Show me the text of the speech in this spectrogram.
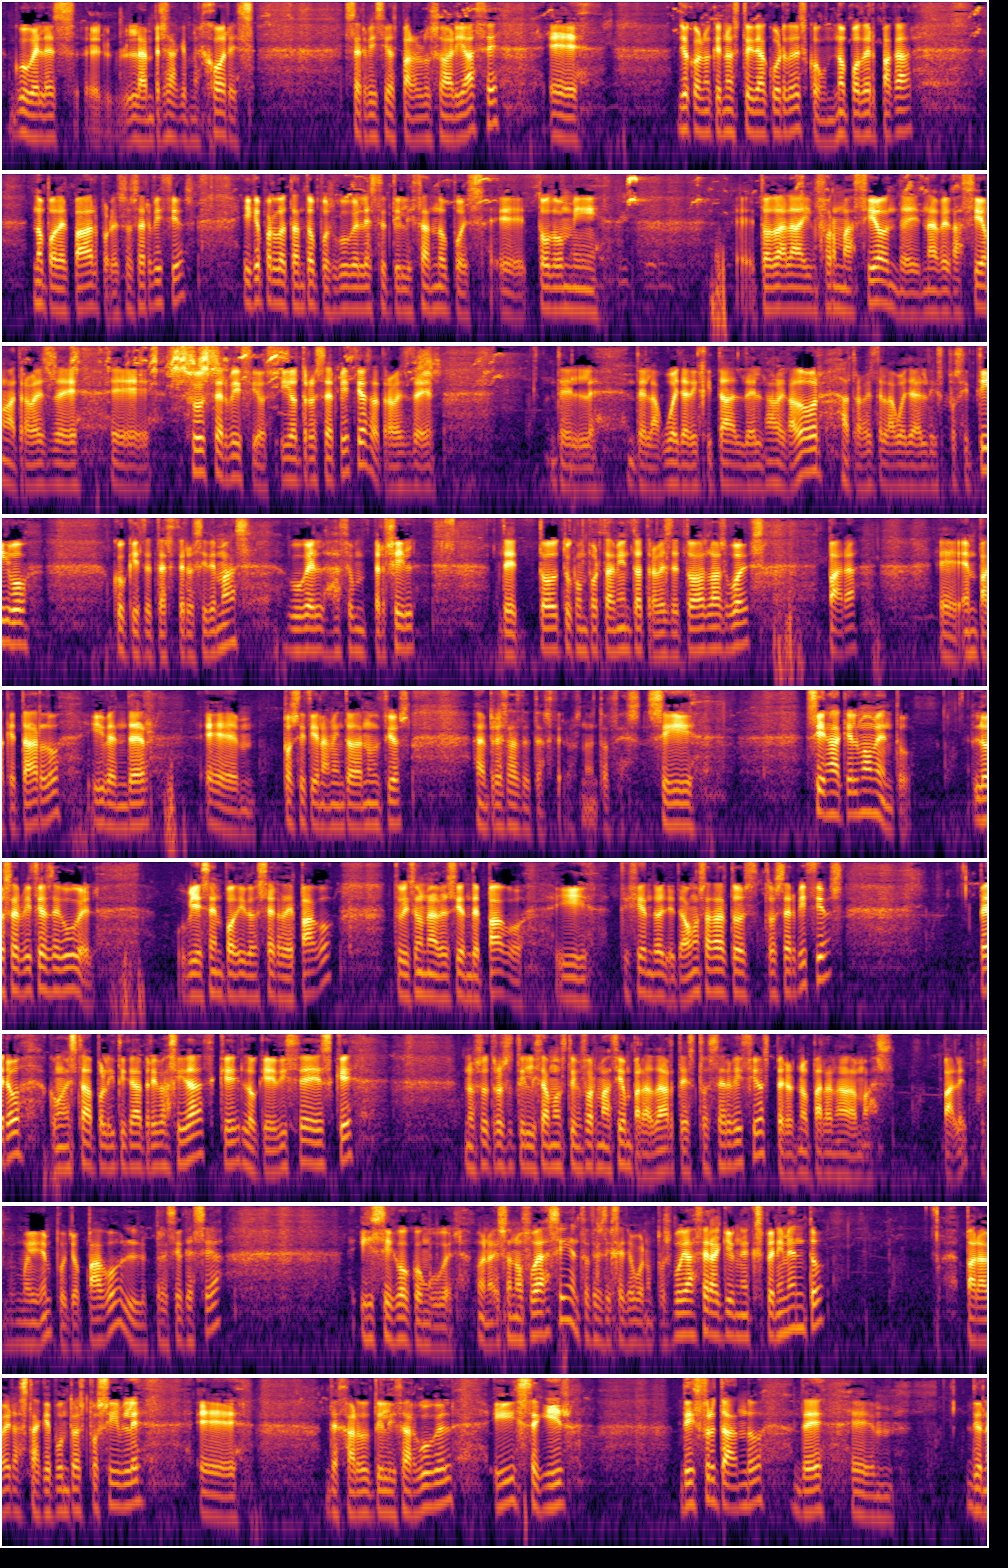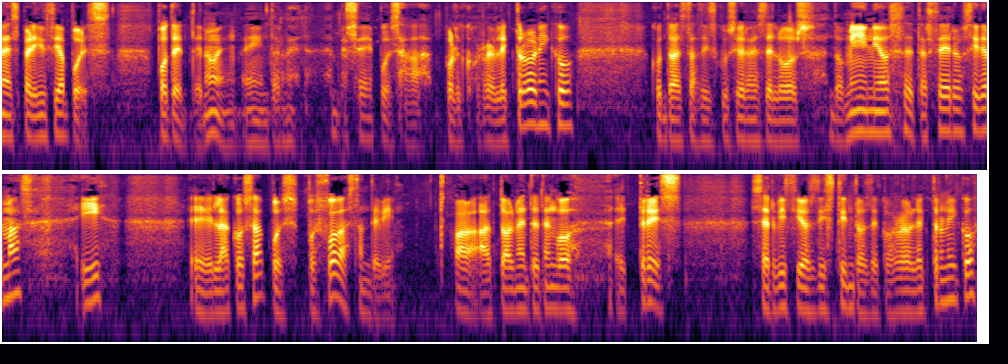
Google es eh, la empresa que mejores servicios para el usuario hace. Eh, yo con lo que no estoy de acuerdo es con no poder pagar, no poder pagar por esos servicios y que por lo tanto pues Google esté utilizando pues eh, todo mi eh, toda la información de navegación a través de eh, sus servicios y otros servicios a través de, la huella digital del navegador, a través de la huella del dispositivo, cookies de terceros y demás. Google hace un perfil de todo tu comportamiento a través de todas las webs para eh, empaquetarlo y vender posicionamiento de anuncios a empresas de terceros. Entonces, si si en aquel momento los servicios de Google hubiesen podido ser de pago, tuviese una versión de pago y diciendo, oye, te vamos a dar todos estos servicios, pero con esta política de privacidad que lo que dice es que nosotros utilizamos tu información para darte estos servicios, pero no para nada más. Vale, pues muy bien, pues yo pago el precio que sea y sigo con Google. Bueno, eso no fue así, entonces dije yo, bueno, pues voy a hacer aquí un experimento para ver hasta qué punto es posible eh, dejar de utilizar Google y seguir disfrutando de, em, de una experiencia pues potente ¿no? en, internet. Empecé pues a, por el correo electrónico, con todas estas discusiones de los dominios de terceros y demás y eh, la cosa pues, pues fue bastante bien. actualmente tengo eh, tres servicios distintos de correo electrónico.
